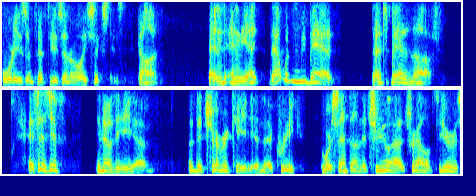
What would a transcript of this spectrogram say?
40s and 50s and early 60s. Gone. And and yet that wouldn't be bad. That's bad enough. It's as if, you know, the uh, the Cherokee and the Creek were sent on the trail, uh, trail of tears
